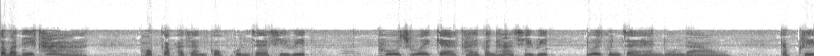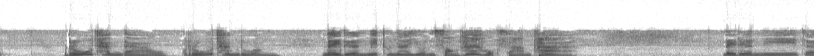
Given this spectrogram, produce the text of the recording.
สวัสดีค่ะ พบกับอาจารย์กบกุญแจชีวิต ผู้ช่วยแก้ไขปัญหาชีวิตด้วยกุญแจแห่งดวงดาว กับคลิป รู้ทันดาว รู้ทันดวง ในเดือนมิถุนายน 2563 ค่ะ ในเดือนนี้จะ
